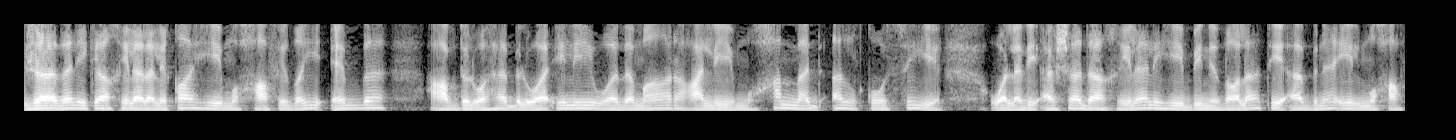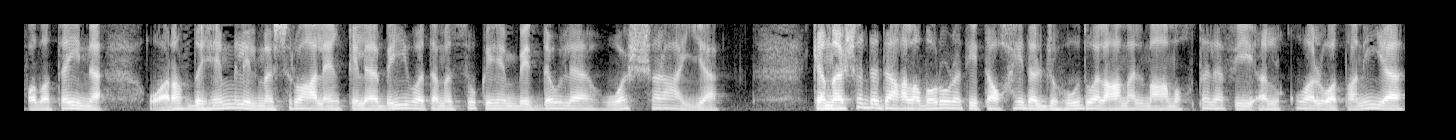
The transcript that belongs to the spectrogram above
جاء ذلك خلال لقائه محافظي إب عبد الوهاب الوائلي وذمار علي محمد القوسي والذي أشاد خلاله بنضالات أبناء المحافظتين ورفضهم للمشروع الانقلابي وتمسكهم بالدولة والشرعية. كما شدد على ضرورة توحيد الجهود والعمل مع مختلف القوى الوطنية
